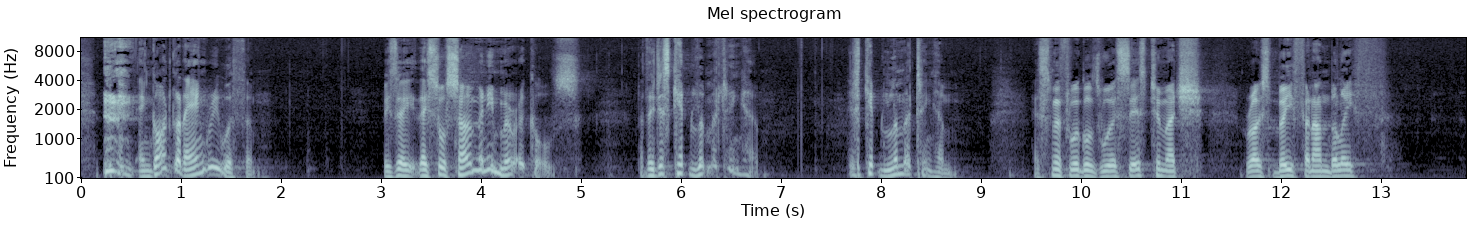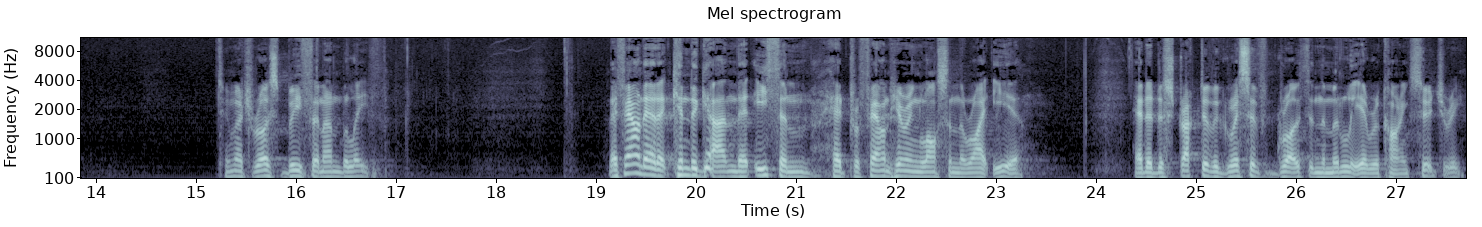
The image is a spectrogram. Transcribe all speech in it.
and God got angry with them because they, they saw so many miracles, but they just kept limiting Him. They just kept limiting Him. As Smith Wigglesworth says, too much roast beef and unbelief. Too much roast beef and unbelief. They found out at kindergarten that Ethan had profound hearing loss in the right ear, had a destructive, aggressive growth in the middle ear requiring surgery.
